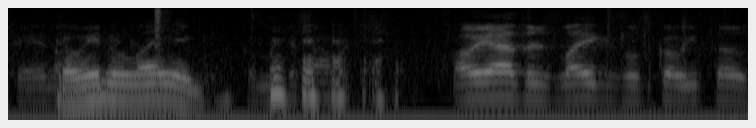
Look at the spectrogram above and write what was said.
Okay, Go eat a leg. Go make a sandwich. oh yeah, there's legs, let's go eat those.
